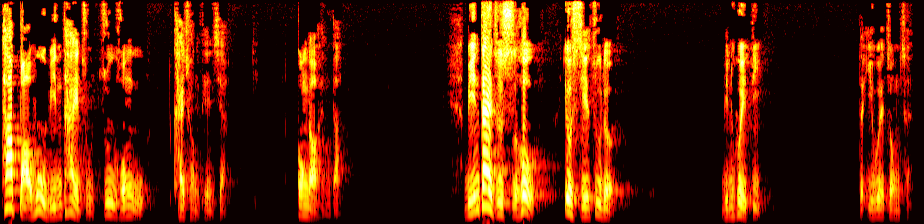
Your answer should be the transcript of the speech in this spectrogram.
他保护明太祖朱洪武开创天下，功劳很大。明太祖死后，又协助了明惠帝的一位忠臣。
